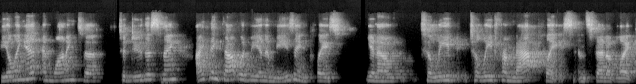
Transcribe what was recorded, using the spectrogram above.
feeling it and wanting to to do this thing, I think that would be an amazing place, you know, to lead to lead from that place instead of like,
